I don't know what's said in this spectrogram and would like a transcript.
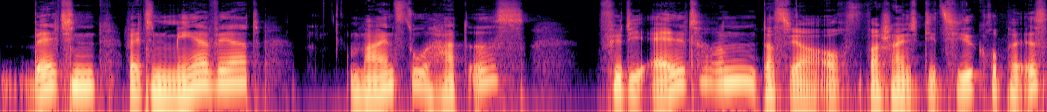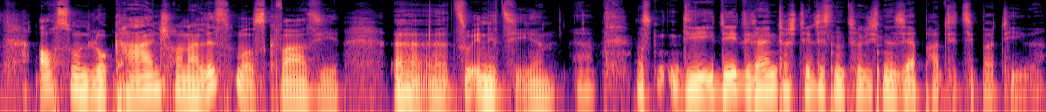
welchen welchen Mehrwert meinst du hat es? Für die Älteren, das ja auch wahrscheinlich die Zielgruppe ist, auch so einen lokalen Journalismus quasi äh, äh, zu initiieren. Ja, das, die Idee, die dahinter steht, ist natürlich eine sehr partizipative.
